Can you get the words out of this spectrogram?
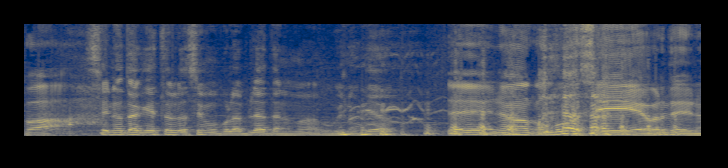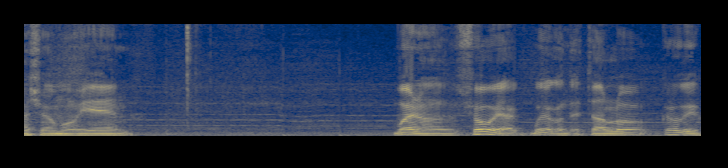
pa. Se nota que esto lo hacemos por la plata nomás, porque no queda. Eh, no, con Búho sí, aparte nos llevamos bien. Bueno, yo voy a, voy a contestarlo. Creo que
